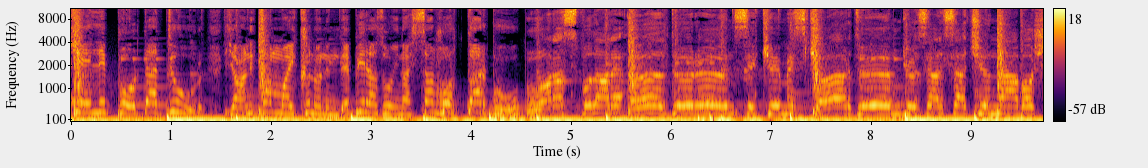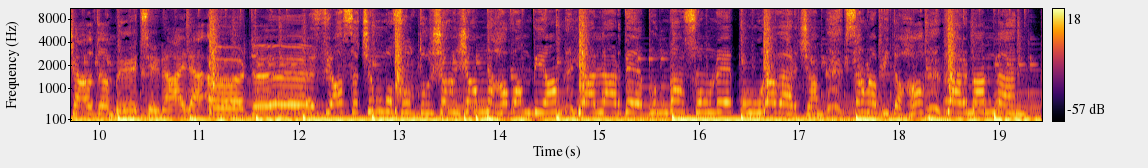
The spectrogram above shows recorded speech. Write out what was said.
Gelip orada dur. Yani tam Mike'ın önünde Biraz oynaşsan hortlar bu. Bu araspıları öldürün Sikimiz kördüm. Güzel saçına boşaldım. İtinayla ördüm Ya saçım bozuldu. Jan janlı havam bir an. Yerlerde bundan sonra hep uğra vereceğim. Sana bir daha vermem ben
